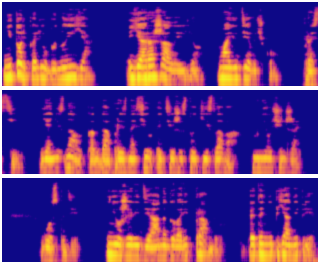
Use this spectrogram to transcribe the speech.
Не только Люба, но и я. Я рожала ее, мою девочку. Прости, я не знал, когда произносил эти жестокие слова. Мне очень жаль. Господи, неужели Диана говорит правду? Это не пьяный бред.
